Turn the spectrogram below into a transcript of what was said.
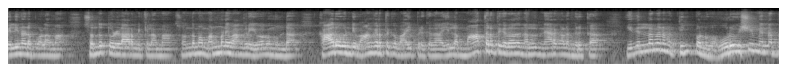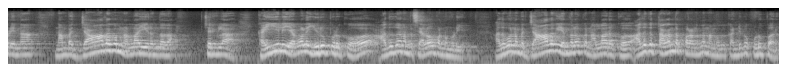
வெளிநாடு போகலாமா சொந்த தொழில் ஆரம்பிக்கலாமா சொந்தமாக மண்மனை வாங்குகிற யோகம் உண்டா காரு வண்டி வாங்குறதுக்கு வாய்ப்பு இருக்குதா இல்லை மாற்றுறதுக்கு ஏதாவது நல்ல நேரகாலம் இருக்கா? இதெல்லாமே நம்ம திங்க் பண்ணுவோம். ஒரு விஷயம் என்ன அப்படின்னா நம்ம ஜாதகம் நல்லா இருந்ததா சரிங்களா? கையில் எவ்வளோ இருப்பு இருக்கோ அதுதான் நம்ம செலவு பண்ண முடியும். அதுபோல் நம்ம ஜாதகம் எந்தளவுக்கு நல்லா இருக்கோ அதுக்கு தகுந்த பலனை தான் நமக்கு கண்டிப்பாக கொடுப்பாரு.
